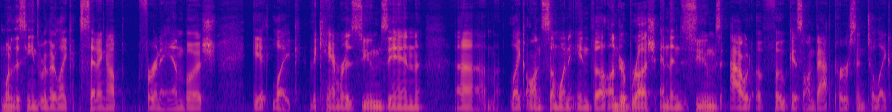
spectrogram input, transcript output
one of the scenes where they're like setting up for an ambush, it like the camera zooms in um, like on someone in the underbrush and then zooms out of focus on that person to like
